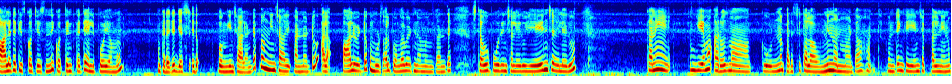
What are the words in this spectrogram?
పాలైతే తీసుకొచ్చేసింది. కొత్త ఇంటికైతే వెళ్ళిపోయాము. ఇక్కడైతే జస్ట్ ఏదో పొంగించాలంటే పొంగించాలి అన్నట్టు అలా పాలు పెట్టి ఒక మూడు సార్లు పొంగబెట్టినాము. ఇంకా అంతే. స్టవ్ పూజించలేదు ఏం చేయలేదు. కానీ ఏమో ఆ రోజు మాకు ఉన్న పరిస్థితి అలా ఉండిందనమాట అంతకంటే ఇంకా ఏం చెప్పాలి నేను.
